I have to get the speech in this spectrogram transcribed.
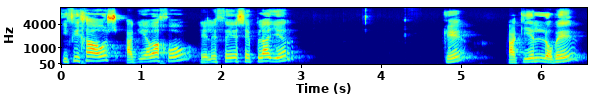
Y fijaos, aquí abajo, el ECS player, que aquí él lo ve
